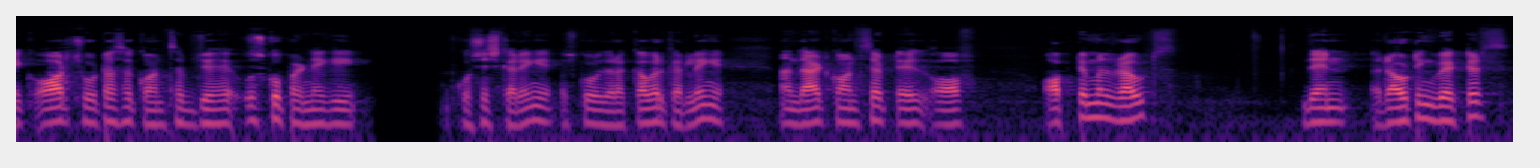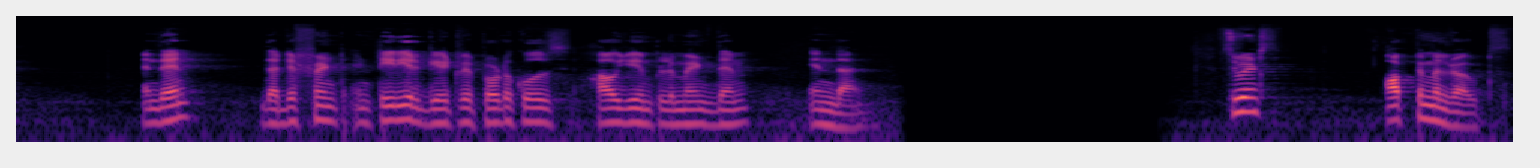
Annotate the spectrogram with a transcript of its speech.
ایک اور چھوٹا سا کانسیپٹ جو ہے اس کو پڑھنے کی کوشش کریں گے اس کو ذرا کور کر لیں گے and that concept is of optimal routes then routing vectors and then the different interior gateway protocols how you implement them in then students optimal routes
